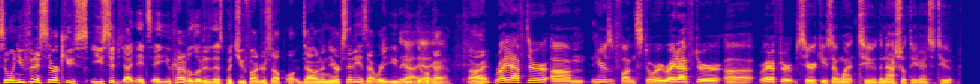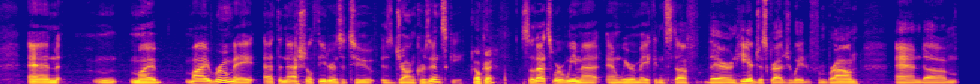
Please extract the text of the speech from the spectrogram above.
So when you finished Syracuse, you said uh, it's it, you kind of alluded to this, but you found yourself uh, down in New York City. Is that where you? Yeah, you, yeah, okay. yeah. All right. Right after, um, here's a fun story. Right after, uh, right after Syracuse, I went to the National Theater Institute, and mm, my my roommate at the National Theater Institute is John Krasinski. Okay. So that's where we met, and we were making stuff there. And he had just graduated from Brown, and um,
